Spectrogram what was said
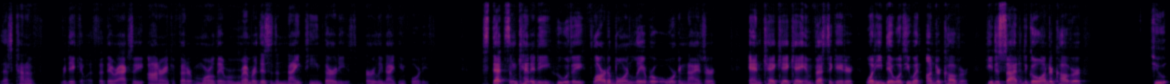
That's kind of ridiculous that they were actually honoring Confederate Memorial Day. Remember, this is the 1930s, early 1940s. Stetson Kennedy, who was a Florida born labor organizer and KKK investigator, what he did was he went undercover. He decided to go undercover to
